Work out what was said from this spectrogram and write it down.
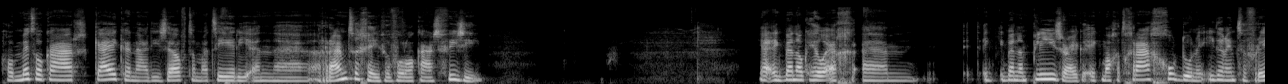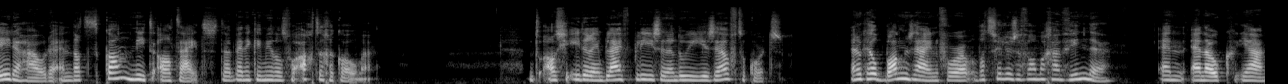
gewoon met elkaar kijken naar diezelfde materie en uh, ruimte geven voor elkaars visie. Ja, ik ben ook heel erg um, ik, ik ben een pleaser. Ik, ik, mag het graag goed doen en iedereen tevreden houden. En dat kan niet altijd. Daar ben ik inmiddels voor achter gekomen. Want als je iedereen blijft pleasen, dan doe je jezelf tekort. En ook heel bang zijn voor wat zullen ze van me gaan vinden. En, en ook, ja,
